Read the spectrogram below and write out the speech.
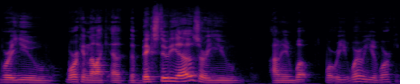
were you working like the big studios, or you? I mean, what what were you? Where were you working?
